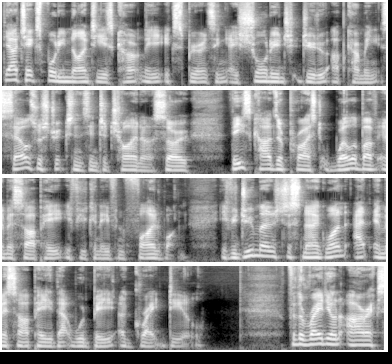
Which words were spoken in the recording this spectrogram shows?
The RTX 4090 is currently experiencing a shortage due to upcoming sales restrictions into China, so these cards are priced well above MSRP if you can even find one. If you do manage to snag one at MSRP, that would be a great deal. For the Radeon RX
